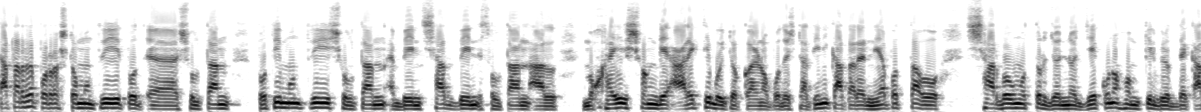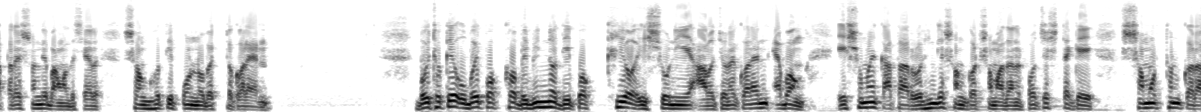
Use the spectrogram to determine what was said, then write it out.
কাতারের পররাষ্ট্রমন্ত্রী সুলতান, প্রতিমন্ত্রী সুলতান বিন সাদ বিন সুলতান আল মোখাইর সঙ্গে আরেকটি বৈঠক করেন উপদেষ্টা। তিনি কাতারের নিরাপত্তা ও সার্বভৌমত্বের জন্য যে কোনো হুমকির বিরুদ্ধে কাতারের সঙ্গে বাংলাদেশের সংহতি পূর্ণ ব্যক্ত করেন। বৈঠকে উভয় পক্ষ বিভিন্ন দ্বিপক্ষীয় ইস্যু নিয়ে আলোচনা করেন এবং এ সময় কাতার রোহিঙ্গা সংকট সমাধানের প্রচেষ্টাকে সমর্থন করা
